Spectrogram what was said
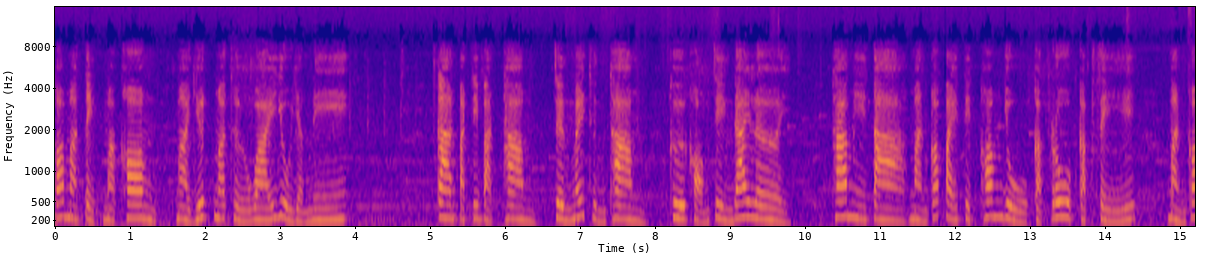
ก็มาติดมาคล้อง มายึดมาถือไว้อยู่อย่างนี้ การปฏิบัติธรรมจึงไม่ถึงธรรม คือของจริงได้เลย ถ้ามีตามันก็ไปติดข้องอยู่กับรูปกับสี มันก็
